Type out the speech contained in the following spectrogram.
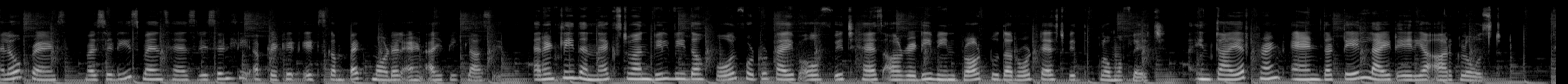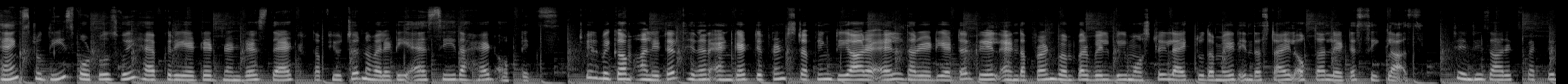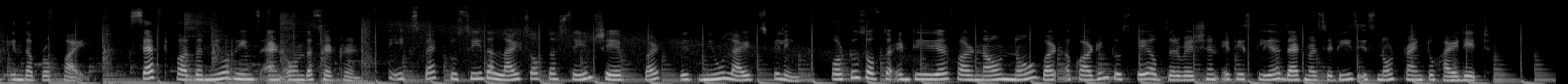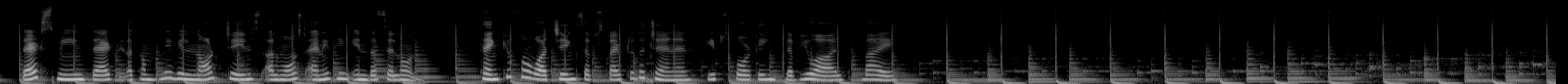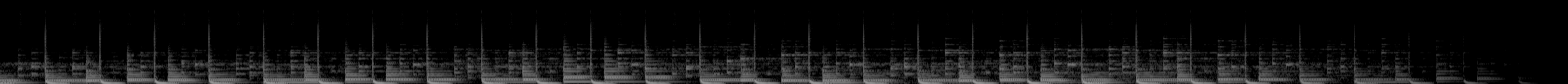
Hello friends, Mercedes-Benz has recently updated its compact model and IP classes. Apparently the next one will be the whole prototype of which has already been brought to the road test with camouflage. Entire front and the tail light area are closed. Thanks to these photos we have created renders that the future novelty as see the head optics. It will become a little thinner and get different stuffing DRL. The radiator grille and the front bumper will be mostly like to the made in the style of the latest C-Class changes are expected in the profile, except for the new rims and on the Citroen. We expect to see the lights of the same shape but with new lights filling. Photos of the interior for now no but according to SPAY observation it is clear that Mercedes is not trying to hide it. That means that the company will not change almost anything in the salon. Thank you for watching. Subscribe to the channel. Keep supporting. Love you all. Bye.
